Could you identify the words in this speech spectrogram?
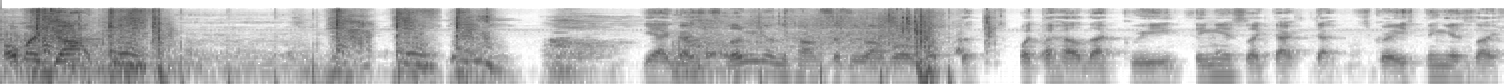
Oh my god! Yeah, guys, let me know in the comments section below what the what the hell that greed thing is, like that that gray thing is, like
